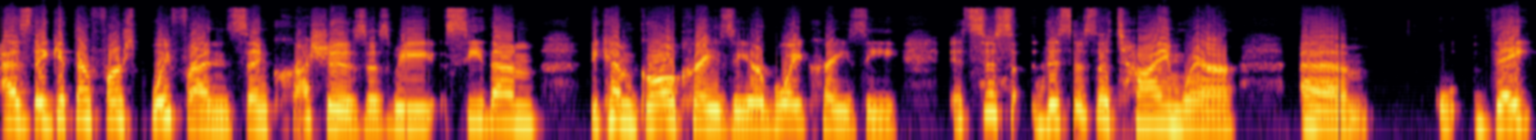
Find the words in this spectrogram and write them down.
as they get their first boyfriends and crushes, as we see them become girl crazy or boy crazy, it's just this is a time where um, they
